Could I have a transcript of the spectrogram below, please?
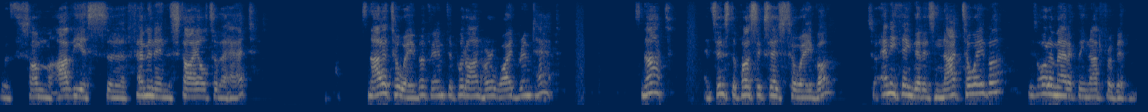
with some obvious uh, feminine style to the hat, it's not a toeva for him to put on her wide brimmed hat. Not. And since the pasuk says toeva, so anything that is not toeva is automatically not forbidden.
